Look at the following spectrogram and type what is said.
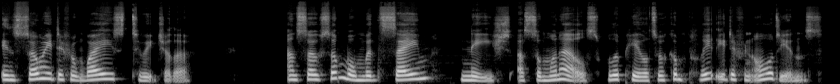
in so many different ways to each other. And so, someone with the same niche as someone else will appeal to a completely different audience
